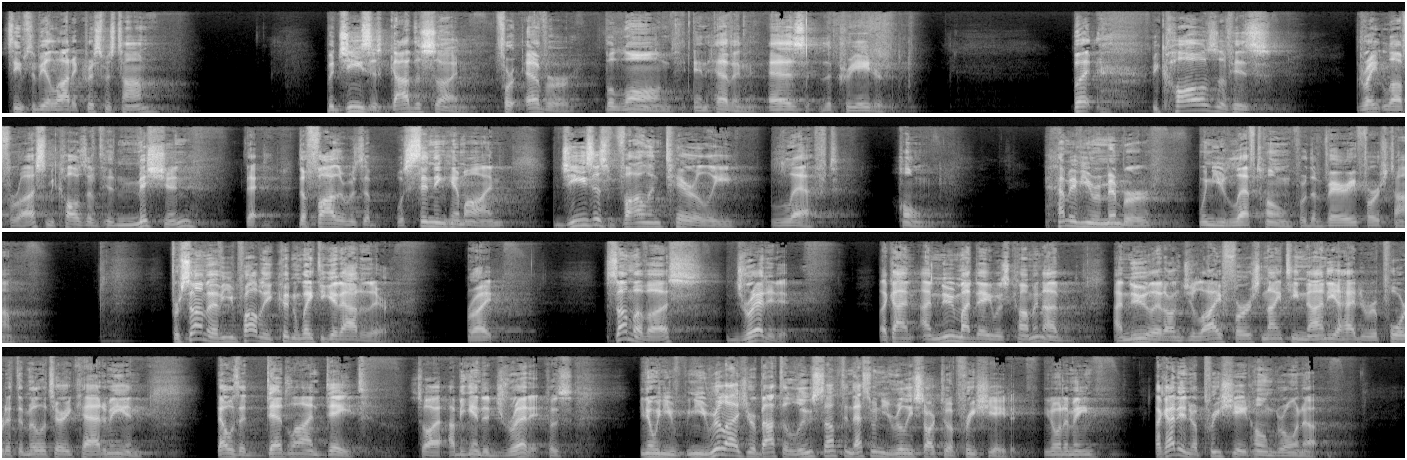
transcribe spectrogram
Seems to be a lot at Christmas time. But Jesus, God the Son, forever belonged in heaven as the Creator. But because of His great love for us and because of His mission that the Father was, was sending Him on, Jesus voluntarily left home. How many of you remember when you left home for the very first time? For some of you, you probably couldn't wait to get out of there, right? Some of us dreaded it. Like I, I knew my day was coming. I, I knew that on July 1st, 1990, I had to report at the military academy, and that was a deadline date. So I, I began to dread it because you know, when you, when you realize you're about to lose something, that's when you really start to appreciate it. You know what I mean? Like I didn't appreciate home growing up.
